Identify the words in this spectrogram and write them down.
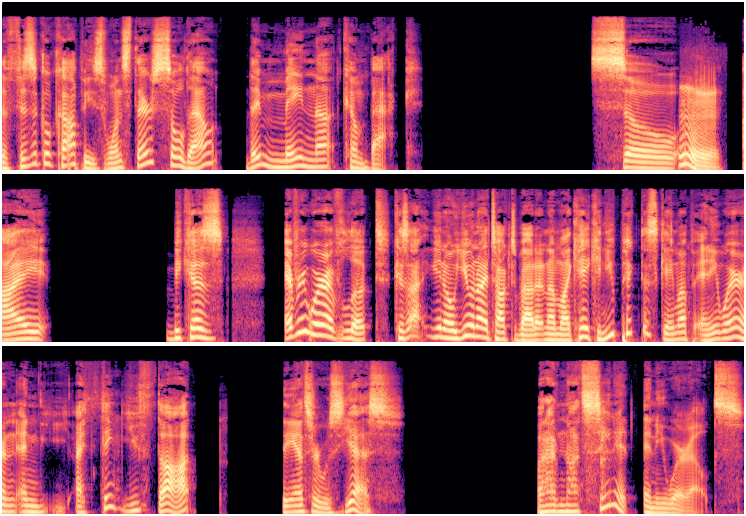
the physical copies, once they're sold out, they may not come back. So Hmm. I because everywhere I've looked, because I, you know, you and I talked about it, and I'm like, hey, can you pick this game up anywhere? And and I think you thought the answer was yes, but I've not seen it anywhere else.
